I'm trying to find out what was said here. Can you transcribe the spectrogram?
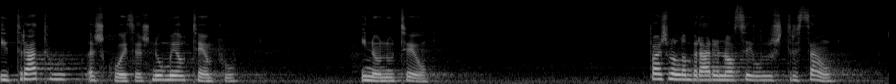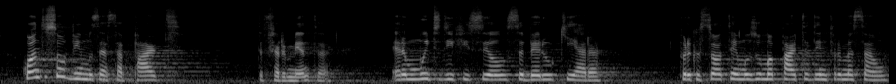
E trato as coisas no meu tempo e não no teu faz-me lembrar a nossa ilustração. Quando só vimos essa parte da ferramenta, era muito difícil saber o que era, porque só temos uma parte de informação.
